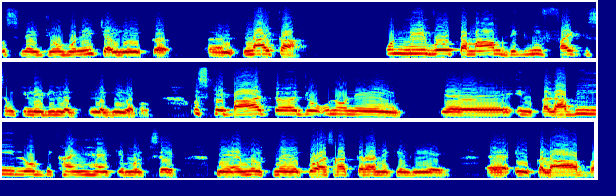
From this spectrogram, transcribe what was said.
उसने जो होने चाहिए एक नायिका उनमें वो तमाम डिग्निफाइड किस्म की लेडी लग, लगी है वो। उसके बाद जो उन्होंने इनकलाबी लोग दिखाए हैं कि मुल्क से मुल्क में को आज़ाद कराने के लिए इनकलाब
